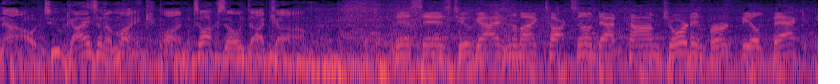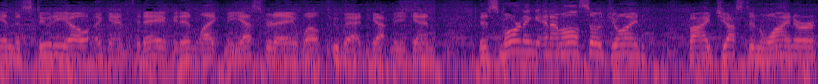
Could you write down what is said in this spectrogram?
Now, Two Guys and a Mic on TalkZone.com. This is Two Guys in a Mic, TalkZone.com. Jordan Burnfield back in the studio again today. If you didn't like me yesterday, well, too bad. You got me again this morning. And I'm also joined by Justin Weiner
